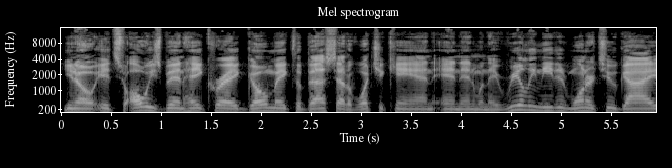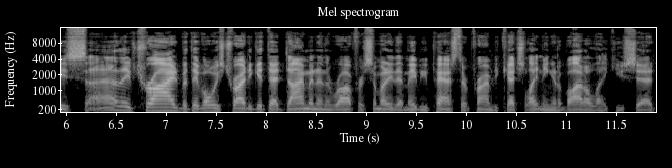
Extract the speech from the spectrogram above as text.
you know, it's always been, hey, Craig, go make the best out of what you can, and then when they really needed one or two guys, uh, they've tried, but they've always tried to get that diamond in the rough for somebody that maybe passed their prime to catch lightning in a bottle, like you said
